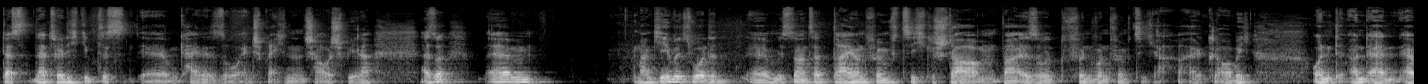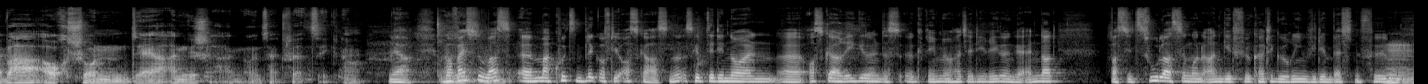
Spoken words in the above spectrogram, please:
das natürlich gibt es äh, keine so entsprechenden Schauspieler. Also ähm, Mankiewicz wurde, äh, ist 1953 gestorben, war also 55 Jahre alt, glaube ich. Und, und er, er war auch schon sehr angeschlagen 1940. Ne? Ja, aber also, weißt du was? Äh, mal kurz einen Blick auf die Oscars. Ne? Es gibt ja die neuen äh, Oscar-Regeln. Das äh, Gremium hat ja die Regeln geändert was die Zulassungen angeht für Kategorien wie den besten Film. Mhm.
